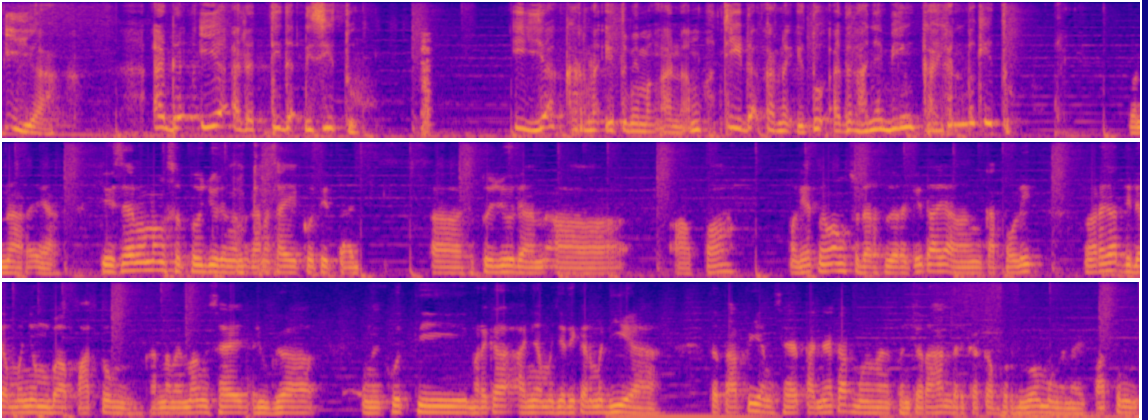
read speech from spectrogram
Iya. Ada iya, ada tidak di situ. Iya karena itu memang anakmu, tidak karena itu adalah hanya bingkai kan begitu. Benar ya. Jadi saya memang setuju dengan Oke. karena saya ikuti tadi. Eh, setuju dan eh, apa melihat memang saudara-saudara kita yang Katolik mereka tidak menyembah patung karena memang saya juga mengikuti mereka hanya menjadikan media. Tetapi yang saya tanyakan mengenai pencerahan dari kakak berdua mengenai patung,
